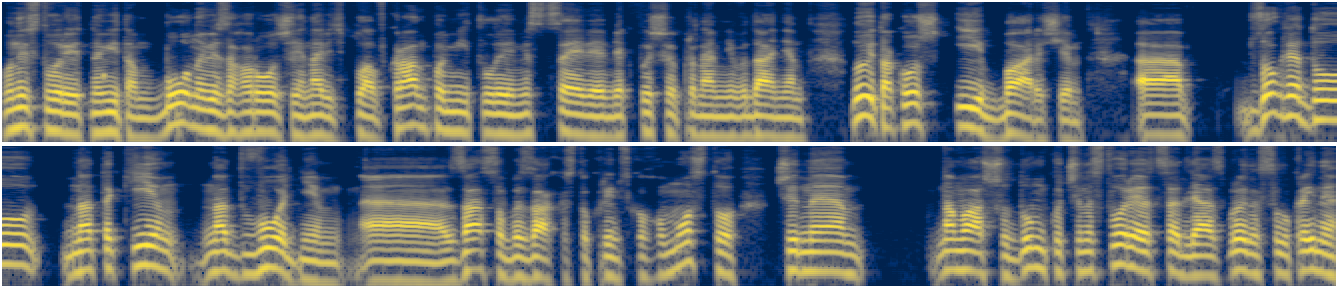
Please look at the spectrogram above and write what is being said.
Вони створюють нові там бонові загородження, навіть плавкран помітили місцеві, як пише принаймні видання. Ну і також і баржі. Е, З огляду на такі надводні е, засоби захисту Кримського мосту, чи не на вашу думку, чи не створює це для збройних сил України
